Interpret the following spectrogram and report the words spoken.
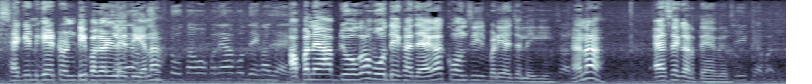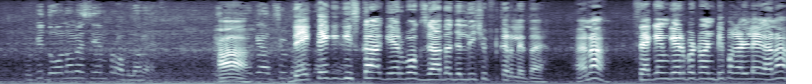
सेकंड गियर ट्वेंटी पकड़ लेती है ना। होता अपने आप वो देखा जाएगा। अपने आप जो होगा वो देखा जाएगा कौन सी बढ़िया चलेगी। है ना? ऐसे करते हैं फिर। ठीक है भाई। क्योंकि दोनों में सेम प्रॉब्लम है। हाँ। देखते हैं कि किसका गियर बॉक्स ज़्यादा जल्दी शिफ्ट कर लेता है। है ना? सेकंड गियर पे ट्वेंटी पकड़ लेगा ना?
